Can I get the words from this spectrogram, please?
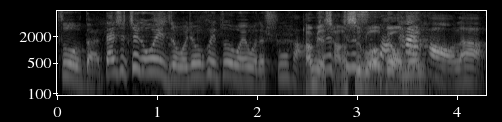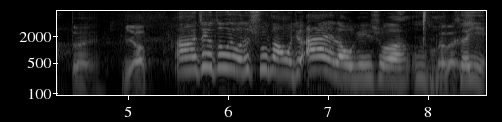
奏的。但是这个位置我就会作为我的书房，他们也尝试过被我们太好了对，Yup，啊！这个作为我的书房我就爱了，我跟你说，嗯，可以。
